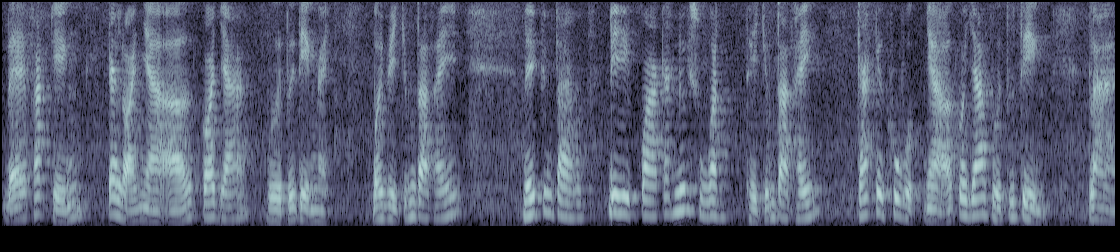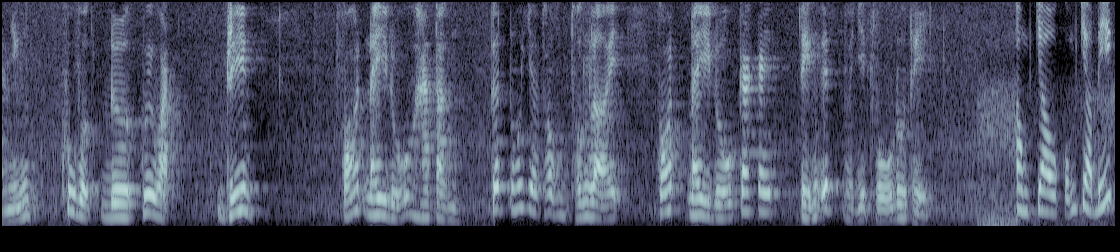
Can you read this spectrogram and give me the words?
để phát triển cái loại nhà ở có giá vừa túi tiền này. Bởi vì chúng ta thấy nếu chúng ta đi qua các nước xung quanh thì chúng ta thấy các cái khu vực nhà ở có giá vừa túi tiền là những khu vực được quy hoạch riêng có đầy đủ hạ tầng kết nối giao thông thuận lợi có đầy đủ các cái tiện ích và dịch vụ đô thị Ông Châu cũng cho biết,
